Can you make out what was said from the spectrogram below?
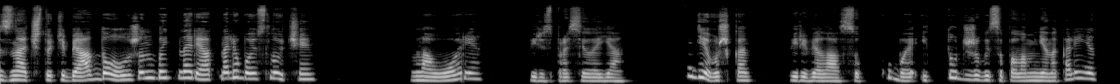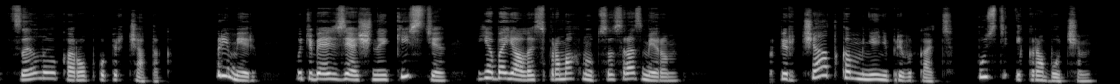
Значит, у тебя должен быть наряд на любой случай». «Лаори?» — переспросила я. «Девушка», — перевела суккуба и тут же высыпала мне на колени целую коробку перчаток. «Примерь, у тебя изящные кисти, я боялась промахнуться с размером. К перчаткам мне не привыкать, пусть и к рабочим,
